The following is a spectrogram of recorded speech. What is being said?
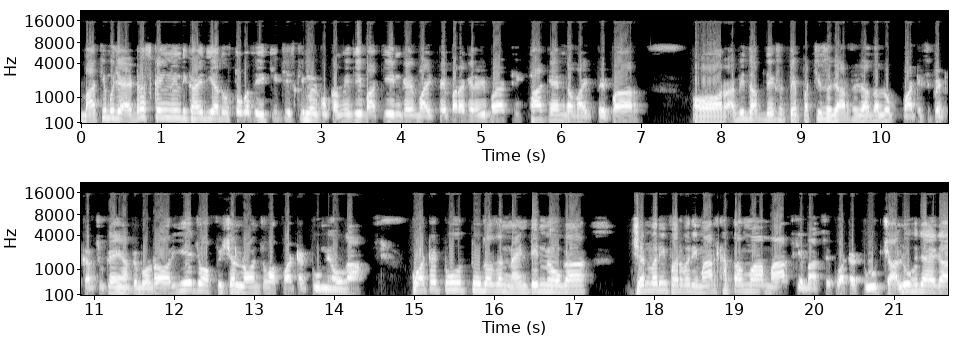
बाकी मुझे एड्रेस कहीं नहीं दिखाई दिया दोस्तों, बस एक ही चीज़ की मेरे को कमी थी। बाकी इनके व्हाइट पेपर वगैरह भी पड़ा, ठीक ठाक है इनका व्हाइट पेपर और अभी तो आप देख सकते हैं, पच्चीस हज़ार से ज़्यादा लोग पार्टिसिपेट कर चुके हैं यहाँ पे बोल रहा और ये जो ऑफिशियल लॉन्च होगा क्वार्टर टू में होगा। क्वार्टर टू 2019 में होगा। जनवरी, फरवरी, मार्च खत्म हुआ। मार्च के बाद से क्वार्टर टू चालू हो जाएगा।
